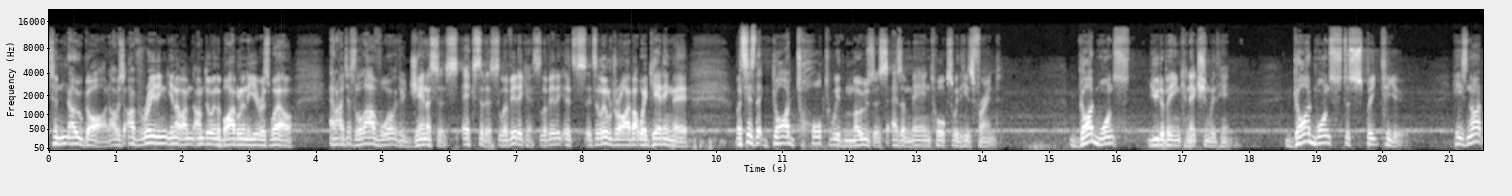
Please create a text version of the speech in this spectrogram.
To know God. I was I'm reading, you know, I'm, I'm doing the Bible in a year as well. And I just love walking through Genesis, Exodus, Leviticus. Leviticus it's, it's a little dry, but we're getting there. But it says that God talked with Moses as a man talks with his friend. God wants you to be in connection with him. God wants to speak to you. He's not,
